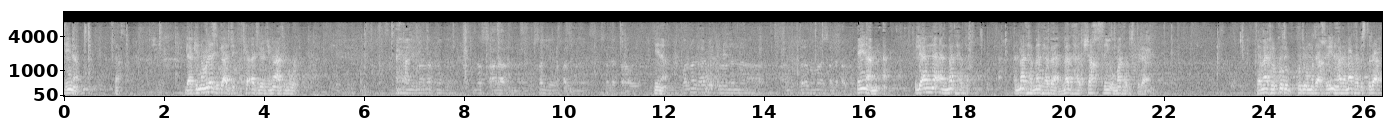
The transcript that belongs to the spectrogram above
الجماعة؟ نعم. لكنه ليس كأجر, كأجر الجماعة الأولى. يعني الإمام أحمد نص على أن يصلي من يصلي التراويح. إي نعم. والمذهب يقولون أن المفترض ما يصلي خلفه إي نعم. لأن المذهب المذهب مذهبان مذهب شخصي ومذهب اصطلاحي. فما في الكتب كتب المتأخرين هذا مذهب اصطلاح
